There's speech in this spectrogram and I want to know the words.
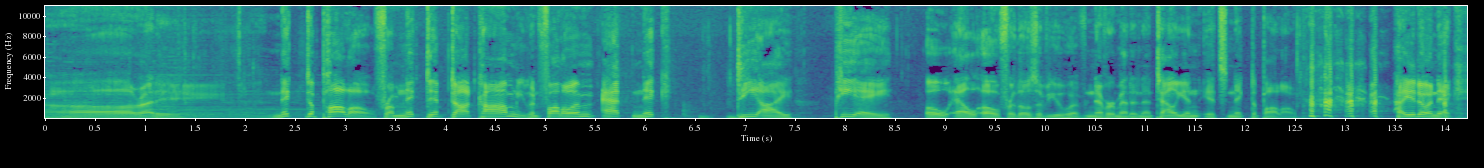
All righty. Nick DiPaolo from nickdip.com. You can follow him at Nick D I P A O L O. For those of you who have never met an Italian, it's Nick DiPaolo. How you doing, Nick?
